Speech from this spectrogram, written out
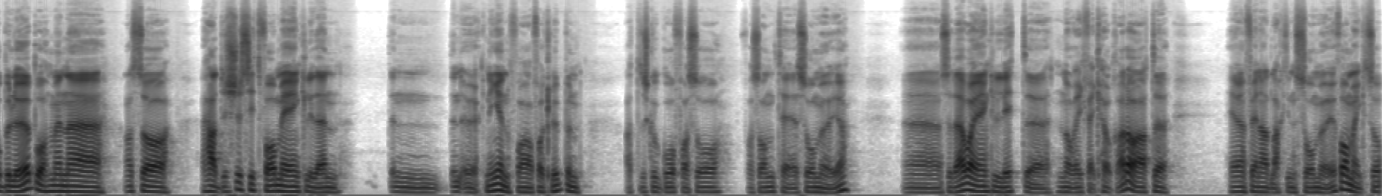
på beløpene, men eh, altså Jeg hadde ikke sett for meg egentlig den, den, den økningen fra, fra klubben. At det skulle gå fra, så, fra sånn til så mye. Uh, så det var egentlig litt uh, Når jeg fikk høre da at uh, fin hadde lagt inn så mye for meg, så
